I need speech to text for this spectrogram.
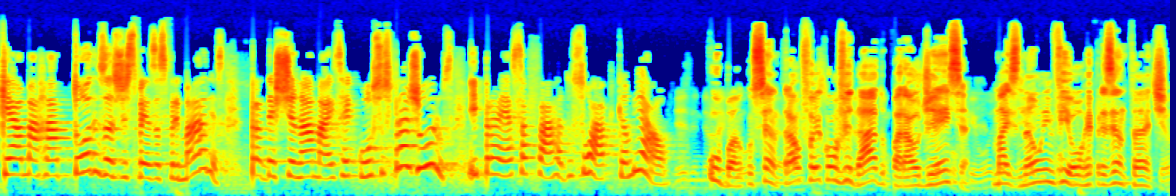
quer amarrar todas as despesas primárias para destinar mais recursos para juros e para essa farra do swap cambial. O Banco Central foi convidado para a audiência, mas não enviou representante,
